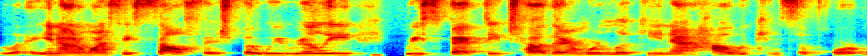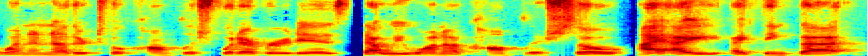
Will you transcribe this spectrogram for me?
you know i don't want to say selfish but we really mm-hmm. respect each other and we're looking at how we can support one another to accomplish whatever it is that we want to accomplish. So i i, I think that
